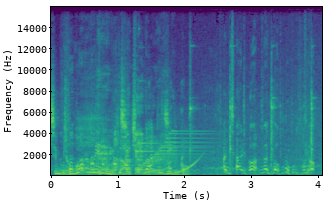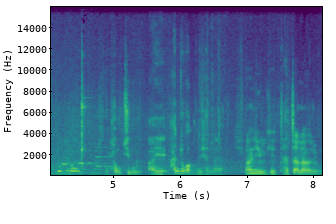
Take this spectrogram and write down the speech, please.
지금 조각내. 조각이지. 한 자료하면 너무 웃겨. 형 지금 아예 한 조각 넣으셨나요? 아니 이렇게 다 잘라가지고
